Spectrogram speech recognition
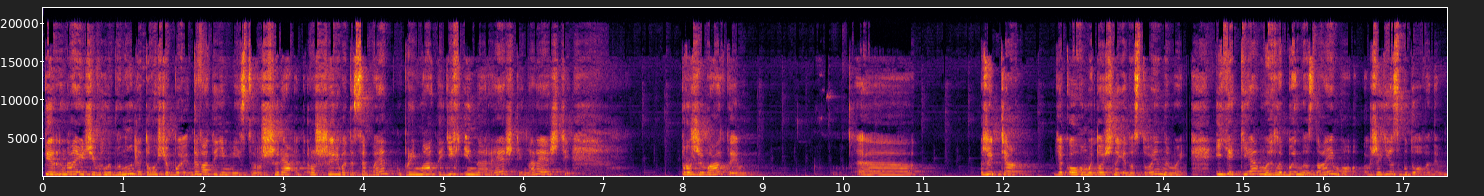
пірнаючи в глибину для того, щоб давати їм місце, розширювати себе, приймати їх і нарешті, нарешті проживати е... життя, якого ми точно є достойними, і яке ми глибинно знаємо, вже є збудованим.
